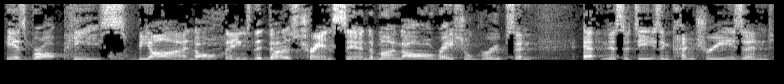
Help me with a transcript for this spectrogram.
He has brought peace beyond all things that does transcend among all racial groups and ethnicities and countries and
